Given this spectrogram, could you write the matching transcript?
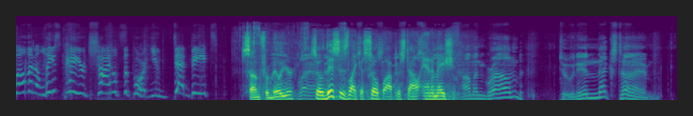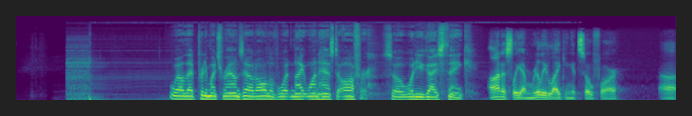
Well, then at least pay your child support, you deadbeat. Sound familiar? So this is like a soap opera style animation. Common ground. Tune in next time. Well, that pretty much rounds out all of what Night One has to offer. So, what do you guys think? Honestly, I'm really liking it so far. Uh,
